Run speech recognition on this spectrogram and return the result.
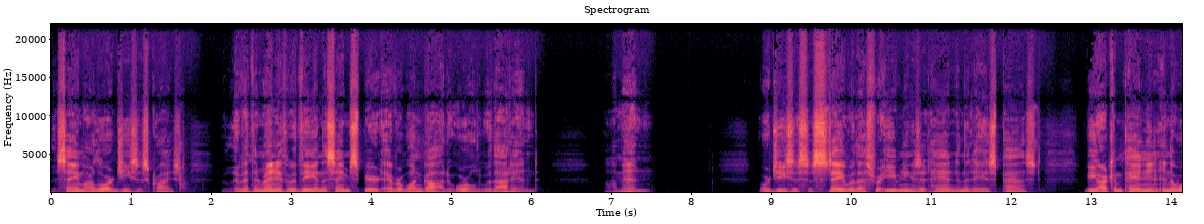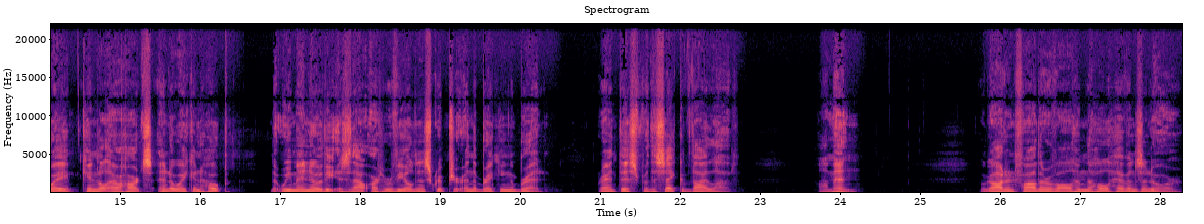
The same our Lord Jesus Christ, who liveth and reigneth with thee in the same Spirit, ever one God, world without end. Amen. Lord Jesus, stay with us, for evening is at hand and the day is past. Be our companion in the way, kindle our hearts, and awaken hope, that we may know thee as thou art revealed in Scripture and the breaking of bread. Grant this for the sake of thy love. Amen. O God and Father of all whom the whole heavens adore,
